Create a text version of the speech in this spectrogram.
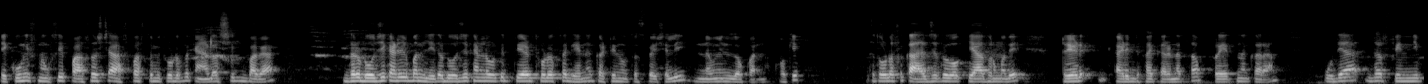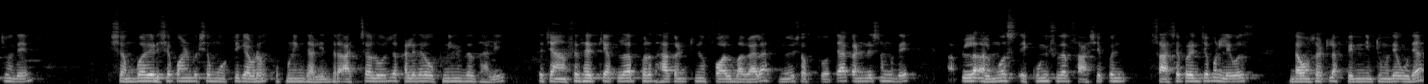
एकोणीस नऊशे पासष्टच्या आसपास तुम्ही थोडंसं कॅन्डलस्टिक बघा. जर डोजी कॅन्डल बनली तर डोजी कॅन्डलवरती ट्रेड थोडंसं घेणं कठीण होतं स्पेशली नवीन लोकांना. ओके तर थोडंसं काळजीपूर्वक या झोनमध्ये ट्रेड आयडेंटिफाय करण्याचा प्रयत्न करा. उद्या जर फिन निफ्टीमध्ये शंभर दीडशे पॉईंटपेक्षा मोठी गॅपडाऊन ओपनिंग झाली. तर आजच्या लोच्या खाली जर ओपनिंग जर झाली तर चान्सेस आहेत की आपल्याला परत हा कंटिन्यू फॉल बघायला मिळू शकतो. त्या कंडिशनमध्ये आपल्याला ऑलमोस्ट एकोणीस हजार सहाशे पण सहाशेपर्यंतचे पण लेवल्स डाऊन साईडला फिन निफ्टीमध्ये उद्या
